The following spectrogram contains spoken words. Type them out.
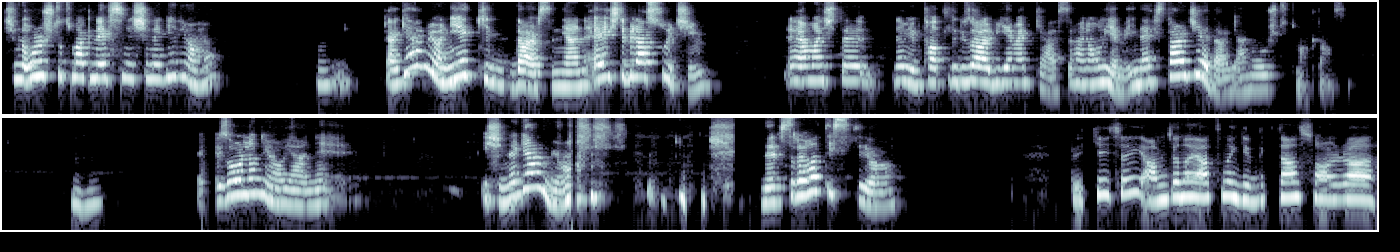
şimdi oruç tutmak nefsin işine geliyor mu? Ya gelmiyor. Niye ki dersin yani? E işte biraz su içeyim. E ama işte ne bileyim tatlı güzel bir yemek gelse hani onu yemeyi nefs tercih eder yani oruç tutmaktansa. Hı hı. E, zorlanıyor yani. İşine gelmiyor. Nefsi rahat istiyor. Peki şey amcan hayatına girdikten sonra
